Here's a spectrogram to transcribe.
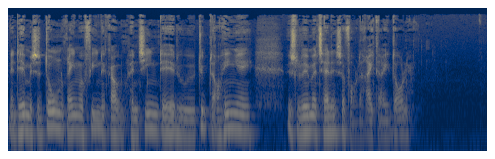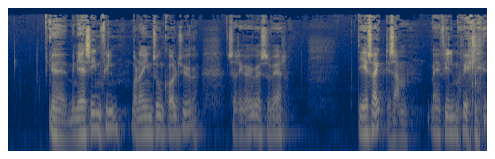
Men det her sedon, ren morfin og gabapentin, det er du dybt afhængig af. Hvis du vil med at tage det, så får du det rigtig, rigtig dårligt. Øh, men jeg har set en film, hvor der er en to en kold tyrker, så det kan jo ikke være så svært. Det er så ikke det samme med film og virkelighed.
